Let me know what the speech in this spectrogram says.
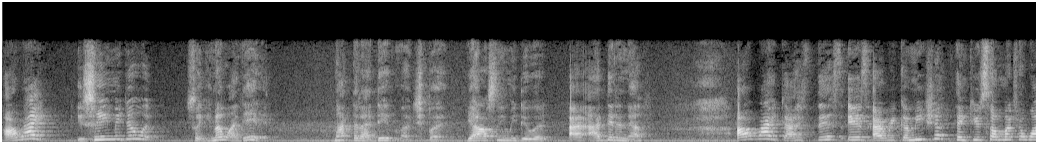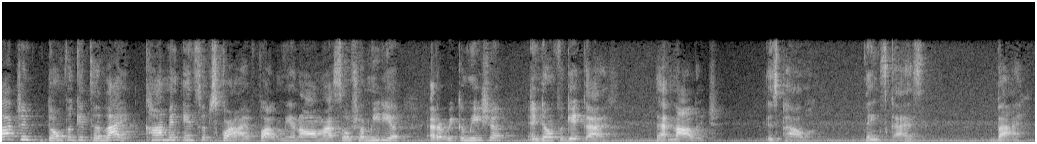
All right, you seen me do it, so you know I did it. Not that I did much, but y'all seen me do it. I, I did enough. All right guys this is Arika Misha. Thank you so much for watching. Don't forget to like comment and subscribe. Follow me on all my social media at Arika Misha. And don't forget guys that knowledge is power. Thanks guys. Bye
